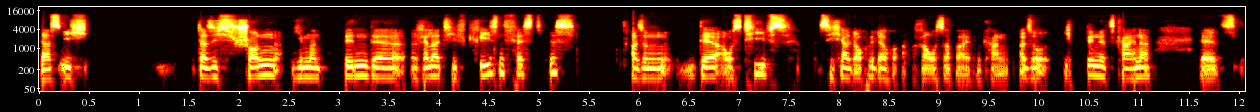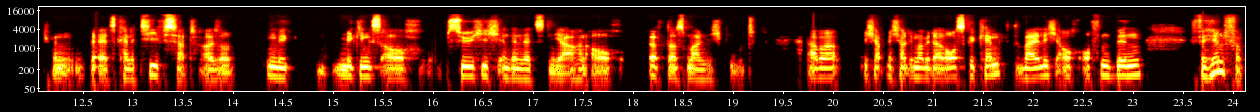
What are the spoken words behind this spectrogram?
dass ich, dass ich schon jemand bin, der relativ krisenfest ist, also der aus Tiefs sich halt auch wieder rausarbeiten kann. Also ich bin jetzt keiner, der jetzt, ich bin, der jetzt keine Tiefs hat. Also mir, mir ging es auch psychisch in den letzten Jahren auch öfters mal nicht gut. Aber ich habe mich halt immer wieder rausgekämpft, weil ich auch offen bin für Hilfe.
